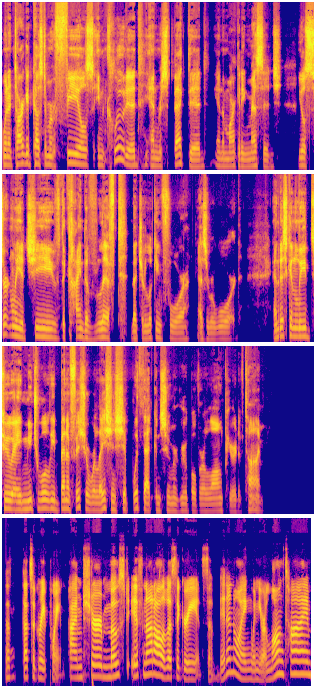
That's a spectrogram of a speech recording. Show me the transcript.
When a target customer feels included and respected in the marketing message, you'll certainly achieve the kind of lift that you're looking for as a reward. And this can lead to a mutually beneficial relationship with that consumer group over a long period of time. That, that's a great point. I'm sure most, if not all of us, agree it's a bit annoying when you're a long time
